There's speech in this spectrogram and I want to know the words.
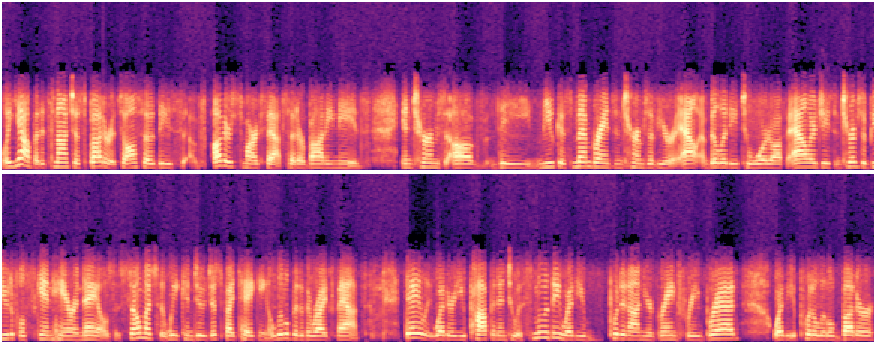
Well, yeah, but it's not just butter; it's also these other smart fats that our body needs in terms of the mucous membranes, in terms of your al- ability to ward off allergies, in terms of beautiful skin, hair, and nails. There's so much that we can do just by taking a little bit of the right fats daily, whether you pop it into a smoothie, whether you put it on your grain free bread, whether you put a little butter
